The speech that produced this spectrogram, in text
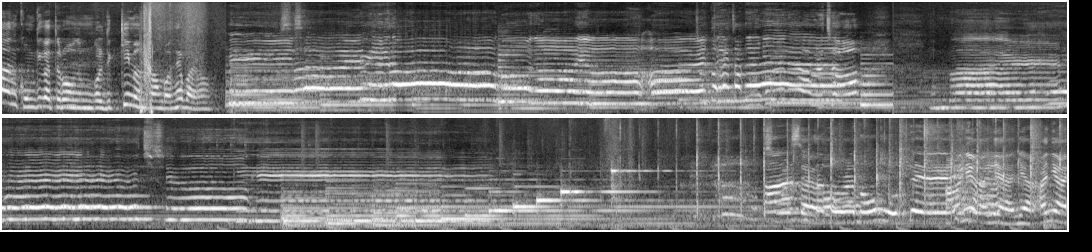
시원한 공기가 들어오는 걸 느끼면서 한번 해봐요. 그렇죠? 아 진짜 노래 너무 못해 아니야 아니야 아니야 아니야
